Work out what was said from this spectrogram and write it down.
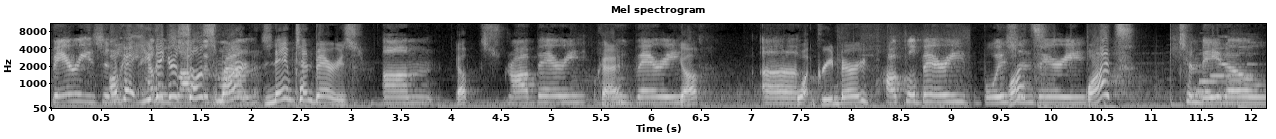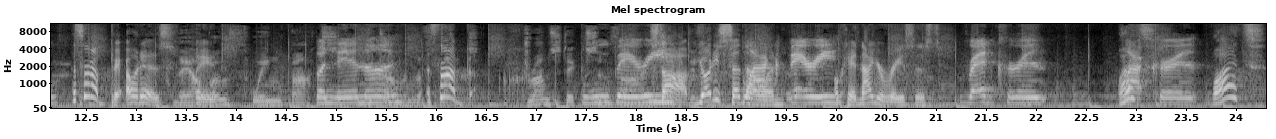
berries and Okay, you think you're so smart? ground. Name 10 berries. Um, Yep. strawberry, Okay. blueberry, Yup. uh, What? Greenberry? huckleberry, boysenberry, What? tomato, That's not a berry. Oh, it is. They are both wing parts. Banana. The drum That's not a. Drumsticks Blueberry. Stop. You already said that one. blackberry, Okay, now you're racist. red currant, What? black currant, What?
